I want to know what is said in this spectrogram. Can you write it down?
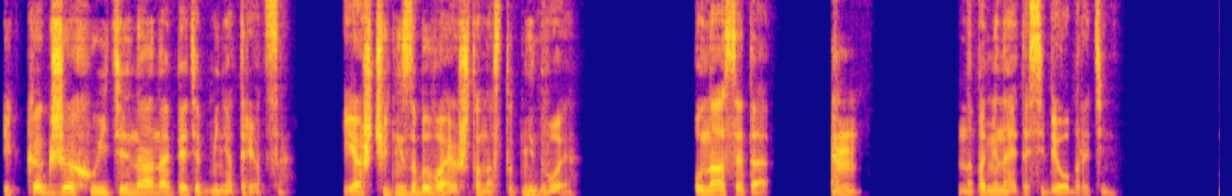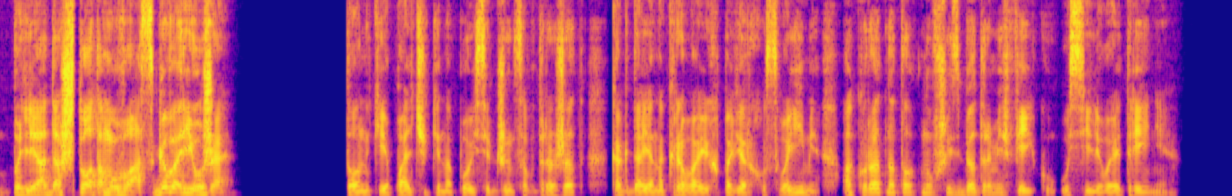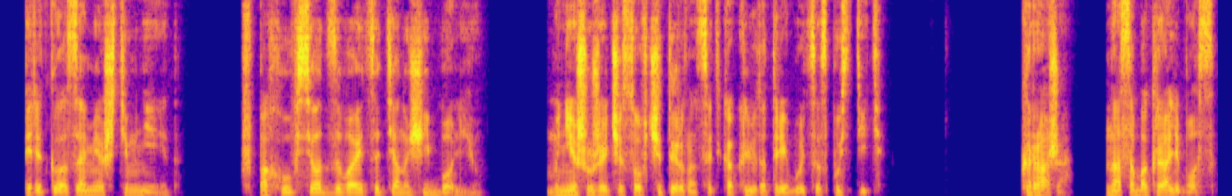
И как же охуительно она опять об меня трется. Я аж чуть не забываю, что нас тут не двое. У нас это... Напоминает о себе оборотень. «Бля, да что там у вас? Говори уже!» Тонкие пальчики на поясе джинсов дрожат, когда я накрываю их поверху своими, аккуратно толкнувшись бедрами фейку, усиливая трение. Перед глазами аж темнеет. В паху все отзывается тянущей болью. Мне ж уже часов 14, как люто требуется спустить. Кража. Нас обокрали, босс.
